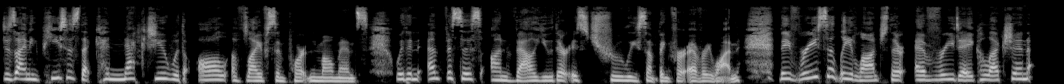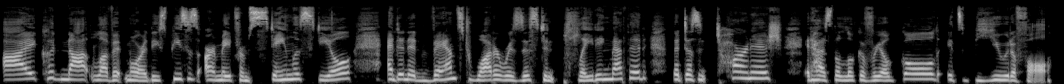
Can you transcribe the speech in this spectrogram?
designing pieces that connect you with all of life's important moments. With an emphasis on value, there is truly something for everyone. They've recently launched their everyday collection. I could not love it more. These pieces are made from stainless steel and an advanced water resistant plating method that doesn't tarnish. It has the look of real gold. It's beautiful.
